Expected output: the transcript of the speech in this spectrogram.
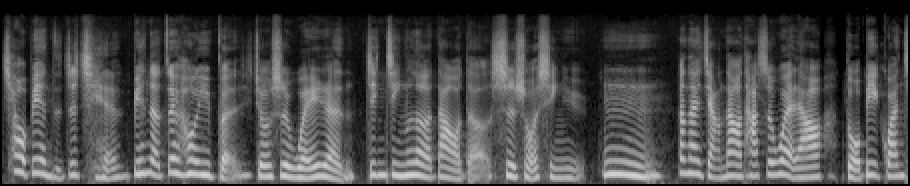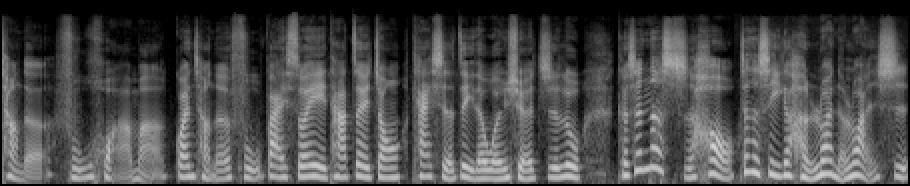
翘辫子之前编的最后一本，就是为人津津乐道的《世说新语》。嗯，刚才讲到，他是为了要躲避官场的浮华嘛，官场的腐败，所以他最终开始了自己的文学之路。可是那时候真的是一个很乱的乱世，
